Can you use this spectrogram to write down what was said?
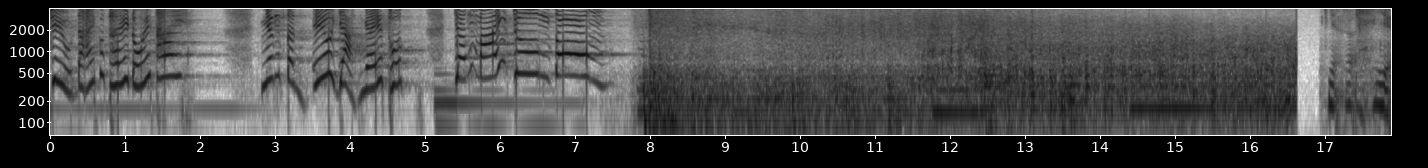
Triều đại có thể đổi thay. Nhưng tình yêu và nghệ thuật Vẫn mãi rồi dạ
